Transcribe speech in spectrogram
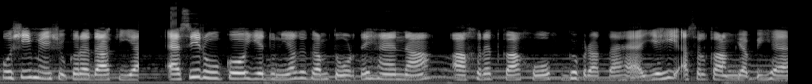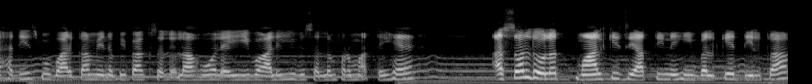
خوشی میں شکر ادا کیا۔ ایسی روح کو یہ دنیا کے غم توڑتے ہیں، نہ آخرت کا خوف گھبراتا ہے۔ یہی اصل کامیابی ہے۔ حدیث مبارکہ میں نبی پاک صلی اللہ علیہ وآلہ وسلم فرماتے ہیں، اصل دولت مال کی زیادتی نہیں بلکہ دل کا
